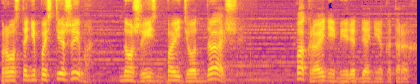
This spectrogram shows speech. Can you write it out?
Просто непостижимо. Но жизнь пойдет дальше. По крайней мере для некоторых.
